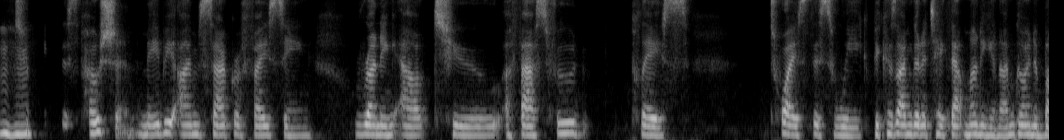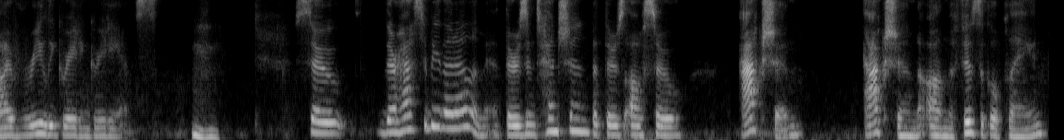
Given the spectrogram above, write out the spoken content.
Mhm. to make this potion. Maybe I'm sacrificing running out to a fast food place twice this week because I'm going to take that money and I'm going to buy really great ingredients. Mhm. So there has to be that element. There's intention, but there's also action, action on the physical plane.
